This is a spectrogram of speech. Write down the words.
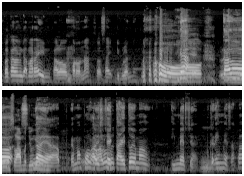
bakalan enggak marahin kalau corona selesai di bulan 6. Oh. Enggak. Kalau iya, selamat juga. enggak nih. ya, emang Lu vokalis lu CK itu emang image ya, Hmm. bukan image apa?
